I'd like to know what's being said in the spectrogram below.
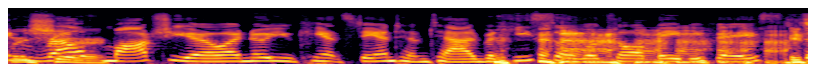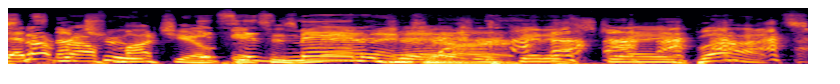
mean, for sure. Ralph Macchio, I know you can't stand him, Tad, but he still looks all baby faced. It's That's not, not Ralph true. Macchio, It's his manager. manager. Get it straight. But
